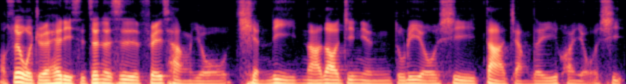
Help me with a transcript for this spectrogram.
哦，所以我觉得 Hades 真的是非常有潜力拿到今年独立游戏大奖的一款游戏，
